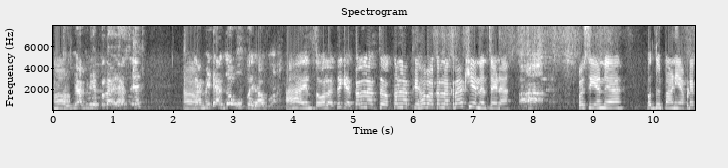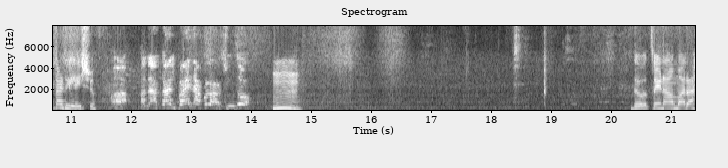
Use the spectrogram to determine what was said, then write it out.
હા. આગળ પલાળ્યા છે હા. એમ તો ઓલા થઈ ગયા. કલાક કલાકથી હવા કલાક રાખીએ ને ચણા હા. પછી એને બધું પાણી આપણે કાઢી લઈશું. હા અને આ કાલ ભાઈ ના પલાળશું તો હમ. જો ચણા અમારા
